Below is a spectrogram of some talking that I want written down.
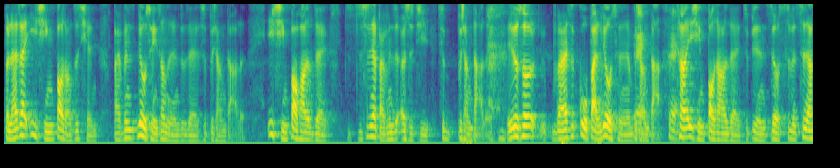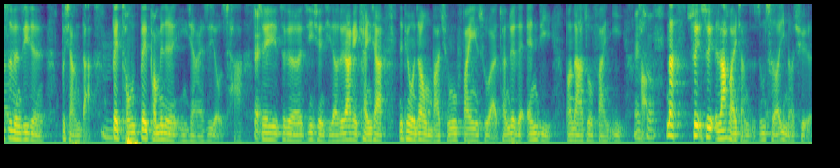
本来在疫情暴涨之前，百分之六成以上的人，对不对，是不想打的？疫情爆发，对不对？只只剩下百分之二十几是不想打的，也就是说，本来是过半六。成人不想打，看到疫情爆炸，对不对？就变成只有四分，剩下四分之一的人不想打，嗯、被同被旁边的人影响还是有差。所以这个经济学人提到，所以大家可以看一下那篇文章，我们把它全部翻译出来，团队的 Andy 帮大家做翻译。好，那所以所以拉回来讲，怎么扯到疫苗去了？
